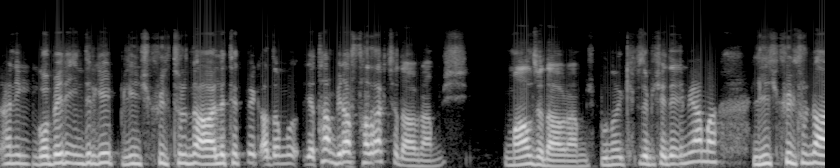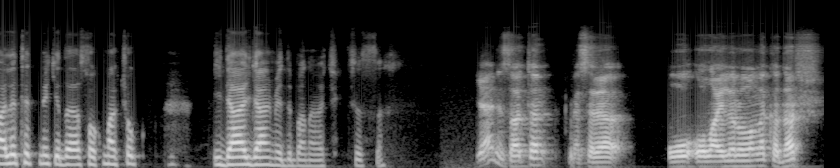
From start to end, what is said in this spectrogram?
hani Gober'i indirgeyip linç kültürüne alet etmek adamı ya tam biraz salakça davranmış. Malca davranmış. Buna kimse bir şey demiyor ama linç kültürüne alet etmek ya da sokmak çok ideal gelmedi bana açıkçası. Yani zaten mesela o olaylar olana kadar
